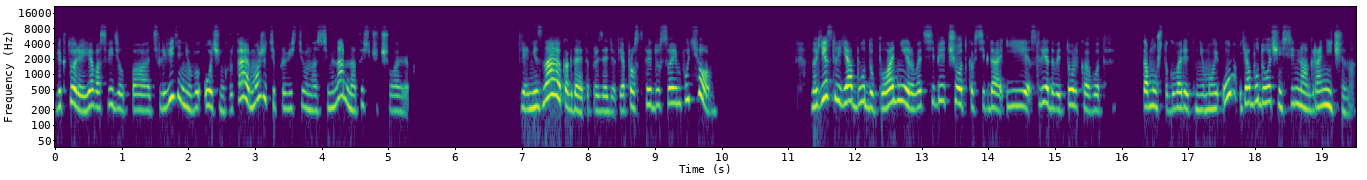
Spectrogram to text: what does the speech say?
"Виктория, я вас видел по телевидению, вы очень крутая, можете провести у нас семинар на 1000 человек?" Я не знаю, когда это произойдет, я просто иду своим путем. Но если я буду планировать себе четко всегда и следовать только вот тому, что говорит мне мой ум, я буду очень сильно ограничена.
